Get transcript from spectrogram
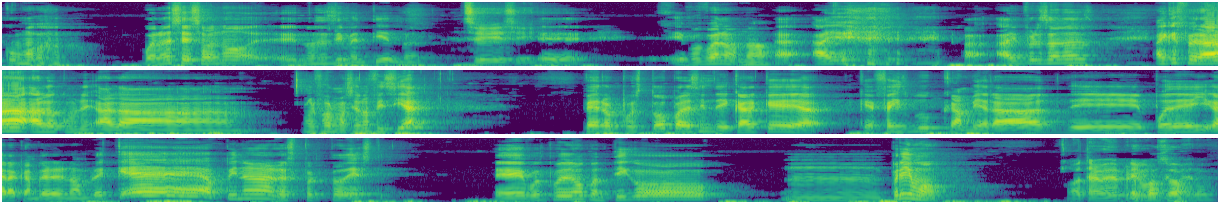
como bueno es eso no eh, no sé si me entiendan. Sí sí. Eh, y pues bueno No. hay hay personas hay que esperar a, a lo comuni- a la información oficial pero pues todo parece indicar que, que Facebook cambiará de... puede llegar a cambiar el nombre. ¿Qué opinan al respecto de esto? Eh, voy primero contigo, mm, primo. Otra vez el ¿Qué primo pasó? primero.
